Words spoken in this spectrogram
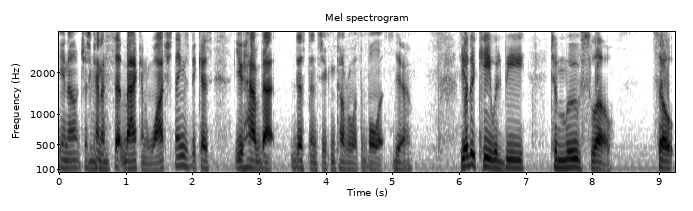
You know, just mm-hmm. kind of sit back and watch things because you have that distance you can cover with the bullet. Yeah. The other key would be to move slow. So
